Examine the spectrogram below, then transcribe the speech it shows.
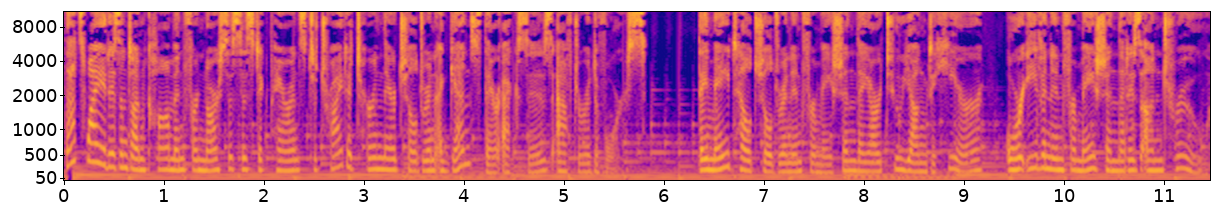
That's why it isn't uncommon for narcissistic parents to try to turn their children against their exes after a divorce. They may tell children information they are too young to hear, or even information that is untrue.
